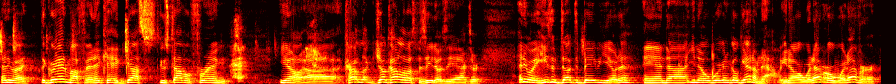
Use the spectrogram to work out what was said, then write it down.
Anyway, the Grand Muffin, aka Gus Gustavo Fring. You know, uh, Carlo, Giancarlo Esposito is the actor. Anyway, he's abducted Baby Yoda, and uh, you know we're gonna go get him now. You know, or whatever, or whatever.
